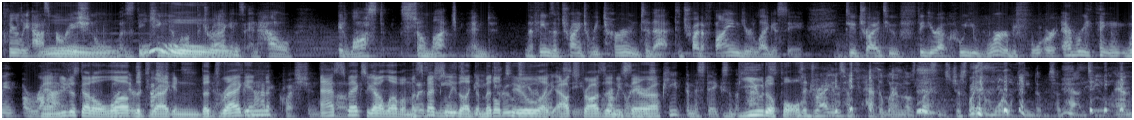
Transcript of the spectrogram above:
clearly aspirational Ooh. was the kingdom of the dragons and how it lost so much. And the themes of trying to return to that, to try to find your legacy, to try to figure out who you were before everything went awry. Man, you just gotta love the dragon, the you know, dragon thematic aspects. You gotta love them, what does it especially the like the middle two, like legacy? Alexstrasza and we going Ysera. repeat the mistakes of the past? Beautiful. The dragons have had to learn those lessons just like the mortal kingdoms have had to. And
